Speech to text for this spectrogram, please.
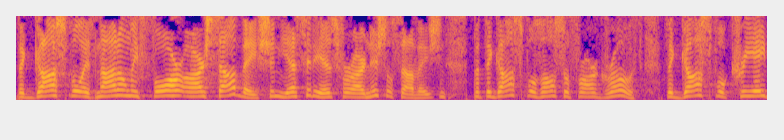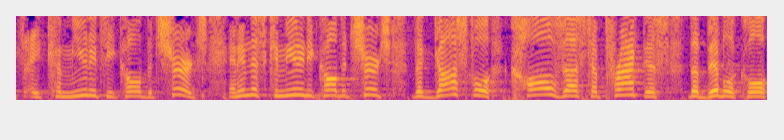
The gospel is not only for our salvation, yes, it is for our initial salvation, but the gospel is also for our growth. The gospel creates a community called the church. And in this community called the church, the gospel calls us to practice the biblical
